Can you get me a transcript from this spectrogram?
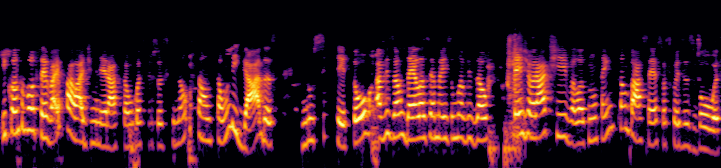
E quando você vai falar de mineração com as pessoas que não estão tão ligadas no setor, a visão delas é mais uma visão pejorativa, elas não têm tanto acesso às coisas boas.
